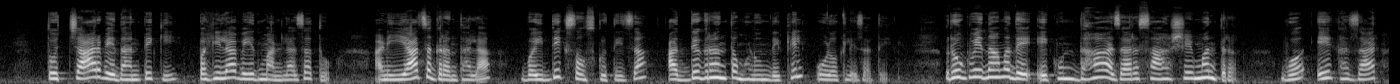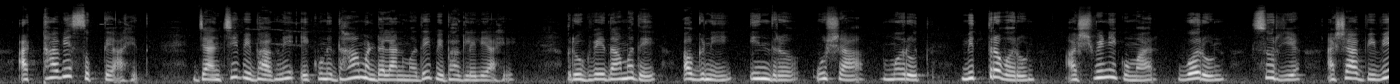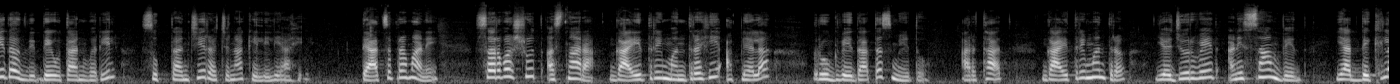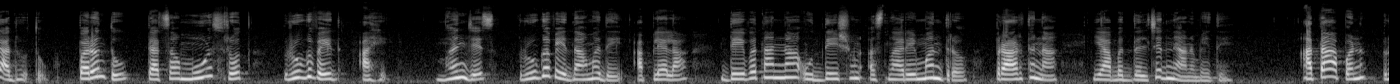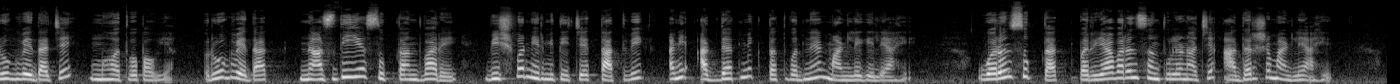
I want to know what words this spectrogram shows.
तो चार वेदांपैकी पहिला वेद मानला जातो आणि याच ग्रंथाला वैदिक संस्कृतीचा आद्यग्रंथ म्हणून देखील ओळखले जाते. ऋग्वेदामध्ये एकूण दहा हजार सहाशे मंत्र व एक हजार अठ्ठावीस सुक्ते आहेत ज्यांची विभागणी एकूण दहा मंडलांमध्ये विभागलेली आहे. ऋग्वेदामध्ये अग्नी इंद्र उषा मरुत मित्रवरुण अश्विनी कुमार वरुण सूर्य अशा विविध देवतांवरील सुक्तांची रचना केलेली आहे. त्याचप्रमाणे सर्वश्रुत असणारा गायत्री मंत्रही आपल्याला ऋग्वेदातच मिळतो. अर्थात गायत्री मंत्र यजुर्वेद आणि सामवेद यात देखील आढळतो. परंतु त्याचा मूळ स्रोत ऋग्वेद आहे. म्हणजेच ऋग्वेदामध्ये आपल्याला देवतांना उद्देशून असणारे मंत्र प्रार्थना याबद्दलचे ज्ञान मिळते. आता आपण ऋग्वेदाचे महत्त्व पाहूया. ऋग्वेदात नासदीय सुक्तांद्वारे विश्वनिर्मितीचे तात्विक आणि आध्यात्मिक तत्त्वज्ञान मांडले गेले आहे. वरण सुक्तात पर्यावरण संतुलनाचे आदर्श मांडले आहेत.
